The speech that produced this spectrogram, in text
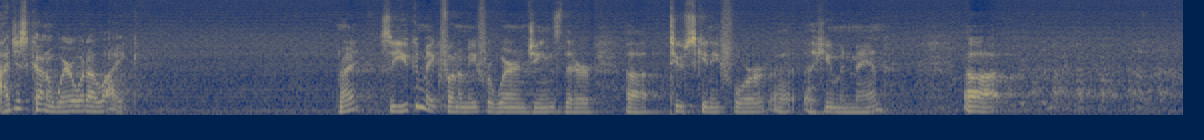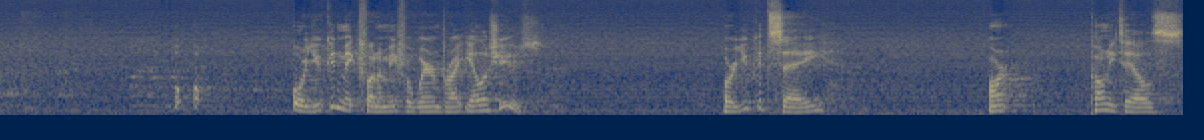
I just kind of wear what I like. Right? So you can make fun of me for wearing jeans that are uh, too skinny for a, a human man. Uh, or you can make fun of me for wearing bright yellow shoes. Or you could say, aren't ponytails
